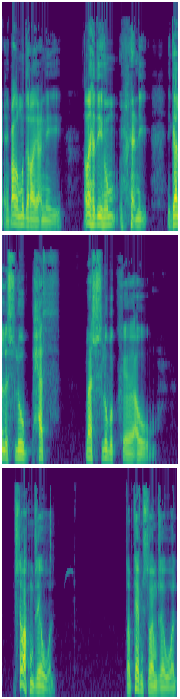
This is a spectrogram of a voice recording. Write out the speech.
يعني بعض المدراء يعني الله يهديهم يعني يقال أسلوب حث ماشي أسلوبك أو مستواك مو زي أول. طيب كيف مستواي مو زي أول؟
